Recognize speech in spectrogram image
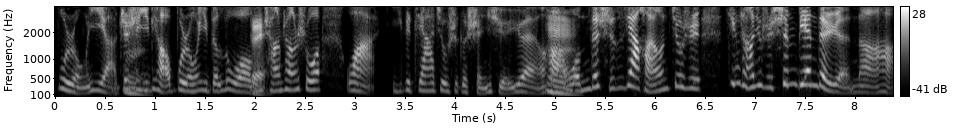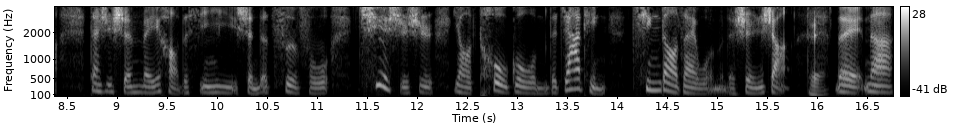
不容易啊，这是一嗯条不容易的路哦。我们常常说，哇，一个家就是个神学院哈，嗯我们的十字架好像就是经常就是身边的人呐、哈。但是神美好的心意，神的赐福，确实是要透过我们的家庭倾倒在我们的身上。对，对，那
